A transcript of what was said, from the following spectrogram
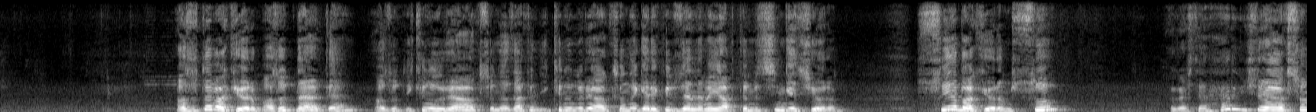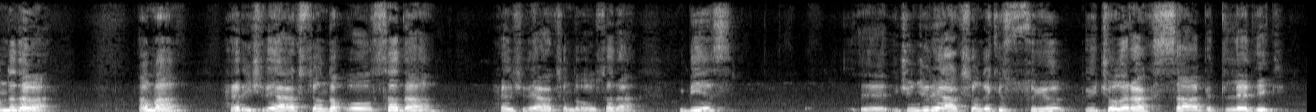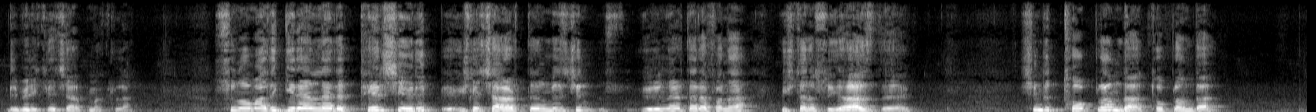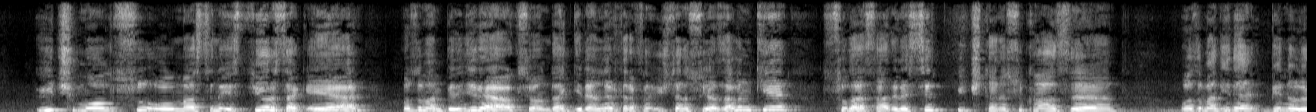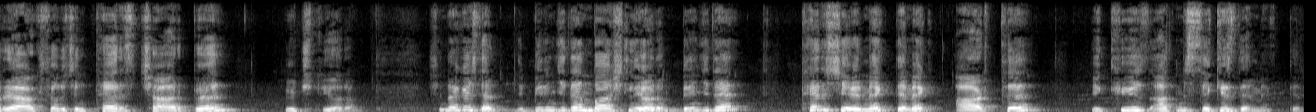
Azota bakıyorum. Azot nerede? Azot 2 nolu reaksiyonda. Zaten 2 nolu reaksiyonda gerekli düzenleme yaptığımız için geçiyorum. Suya bakıyorum. Su arkadaşlar her üç reaksiyonda da var. Ama her üç reaksiyonda olsa da her üç reaksiyonda olsa da biz e, üçüncü reaksiyondaki suyu 3 olarak sabitledik. 1 bölü 2 ile çarpmakla. Su normalde girenler de ters çevirip 3 ile çarptığımız için ürünler tarafına 3 tane su yazdık. Şimdi toplamda toplamda 3 mol su olmasını istiyorsak eğer o zaman birinci reaksiyonda girenler tarafına 3 tane su yazalım ki sular sadeleşsin 3 tane su kalsın. O zaman yine bir nolu reaksiyon için ters çarpı 3 diyorum. Şimdi arkadaşlar birinciden başlıyorum. Birincide ters çevirmek demek artı 268 demektir.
